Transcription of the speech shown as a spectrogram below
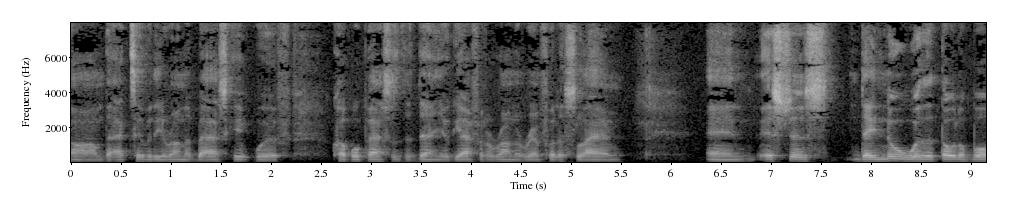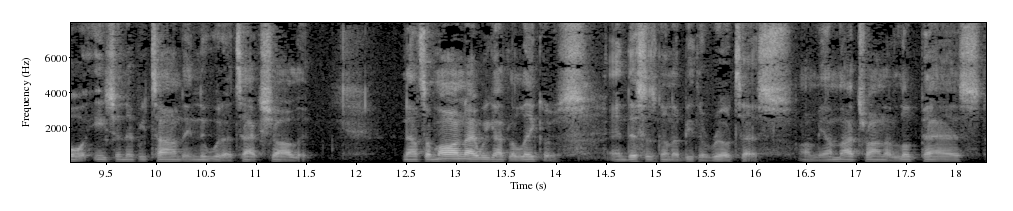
um, the activity around the basket with couple passes to Daniel Gafford around the rim for the slam, and it's just they knew where to throw the ball each and every time. They knew where to attack Charlotte. Now tomorrow night we got the Lakers, and this is to be the real test. I mean, I'm not trying to look past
